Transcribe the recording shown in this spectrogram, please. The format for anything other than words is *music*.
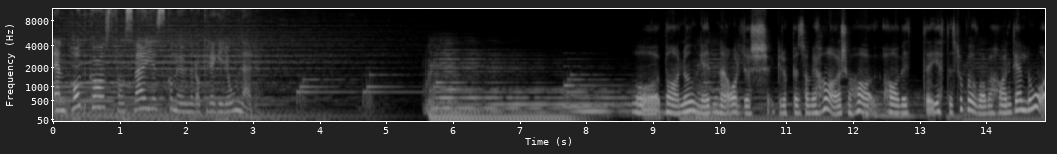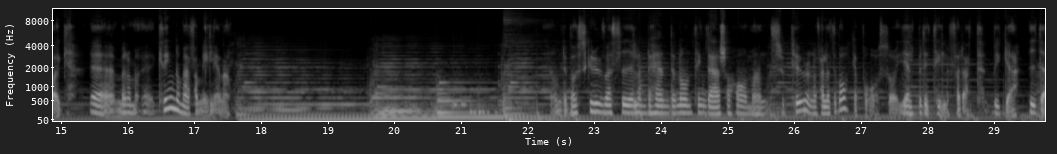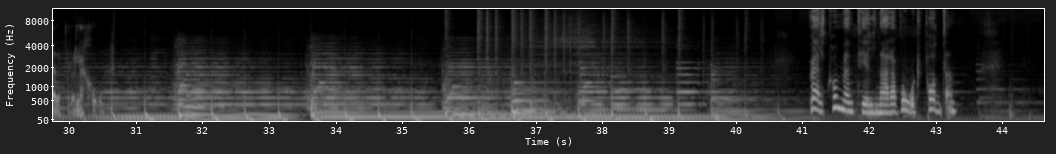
En podcast från Sveriges kommuner och regioner. Och barn och unga i den här åldersgruppen som vi har så har, har vi ett jättestort behov av att ha en dialog eh, med de, kring de här familjerna. Det behöver skruvas i eller om det händer någonting där så har man strukturen att falla tillbaka på och så hjälper det till för att bygga vidare på relation. Välkommen till Nära vårdpodden.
